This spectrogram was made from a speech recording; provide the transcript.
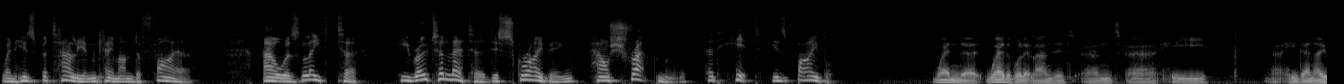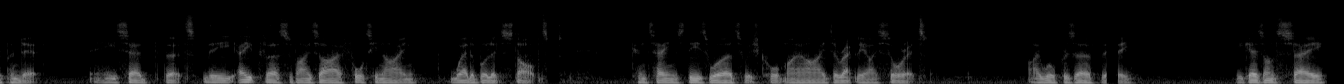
when his battalion came under fire. Hours later, he wrote a letter describing how shrapnel had hit his Bible. When the where the bullet landed, and uh, he uh, he then opened it. He said that the eighth verse of Isaiah 49, where the bullet stopped, contains these words which caught my eye. Directly I saw it. I will preserve thee. He goes on to say,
